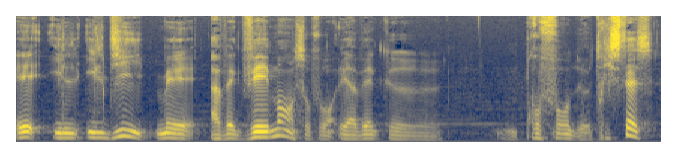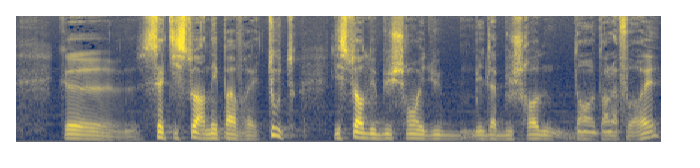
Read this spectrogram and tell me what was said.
Et il, dit, mais avec véhémence au fond, et avec euh, une profonde tristesse, que cette histoire n'est pas vraie. Toute l'histoire du bûcheron et, de la bûcheronne dans, la forêt,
